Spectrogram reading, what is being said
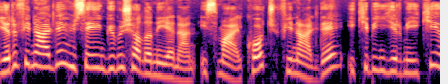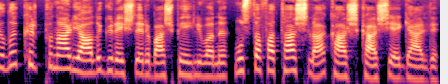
Yarı finalde Hüseyin Gümüşalan'ı yenen İsmail Koç, finalde 2022 yılı Kırkpınar Yağlı Güreşleri Başpehlivanı Mustafa Taş'la karşı karşıya geldi.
